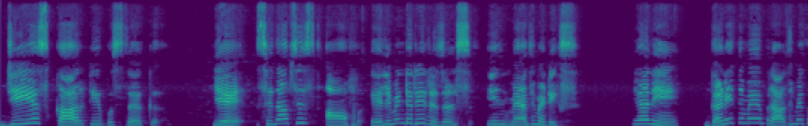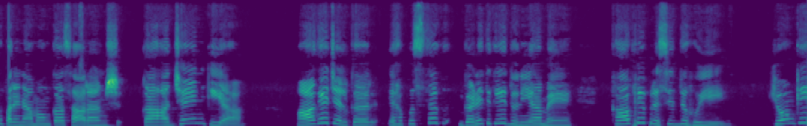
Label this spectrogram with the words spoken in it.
जीएस कार की पुस्तक, ये synopsis of elementary results in mathematics, यानी गणित में प्राथमिक परिणामों का सारांश का अध्ययन किया। आगे चलकर यह पुस्तक गणित की दुनिया में काफ़ी प्रसिद्ध हुई, क्योंकि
